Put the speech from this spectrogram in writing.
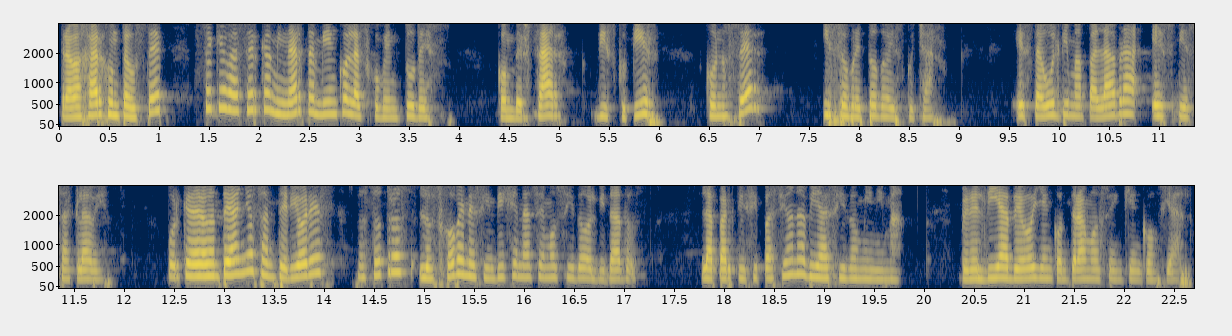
Trabajar junto a usted sé que va a ser caminar también con las juventudes, conversar, discutir, conocer y sobre todo escuchar. Esta última palabra es pieza clave, porque durante años anteriores nosotros, los jóvenes indígenas, hemos sido olvidados. La participación había sido mínima, pero el día de hoy encontramos en quién confiar.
